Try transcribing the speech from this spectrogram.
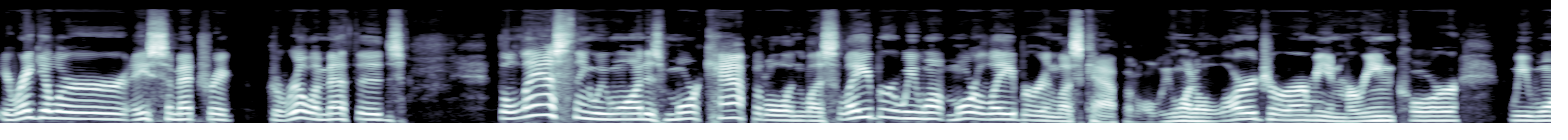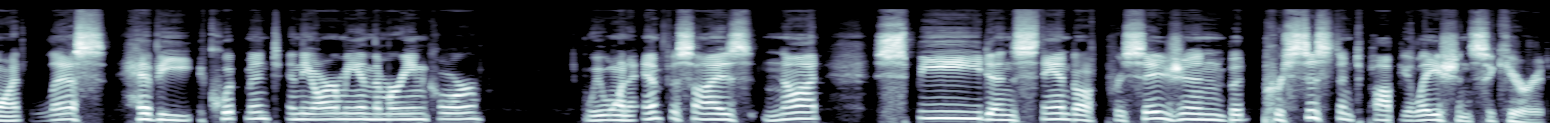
irregular, asymmetric, guerrilla methods, the last thing we want is more capital and less labor. We want more labor and less capital. We want a larger Army and Marine Corps. We want less heavy equipment in the Army and the Marine Corps. We want to emphasize not speed and standoff precision, but persistent population security.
